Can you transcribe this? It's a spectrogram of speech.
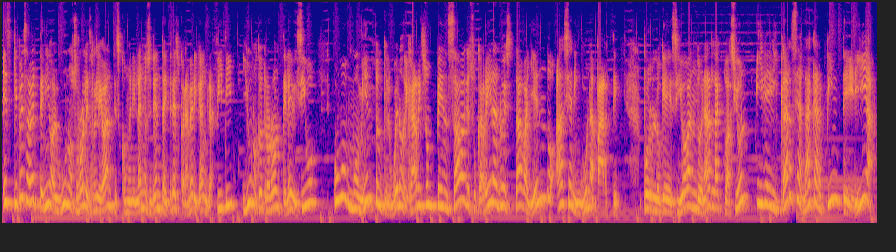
es que pese a haber tenido algunos roles relevantes como en el año 73 con American Graffiti y uno que otro rol televisivo, Hubo un momento en que el bueno de Harrison pensaba que su carrera no estaba yendo hacia ninguna parte, por lo que decidió abandonar la actuación y dedicarse a la carpintería,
